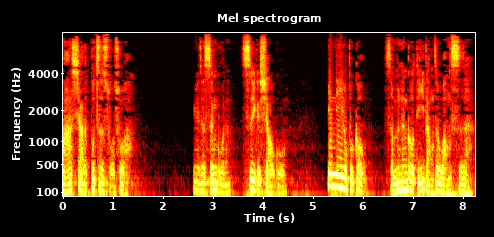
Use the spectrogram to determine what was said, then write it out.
把他吓得不知所措啊！因为这申国呢是一个小国，兵力又不够，怎么能够抵挡这王师啊？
